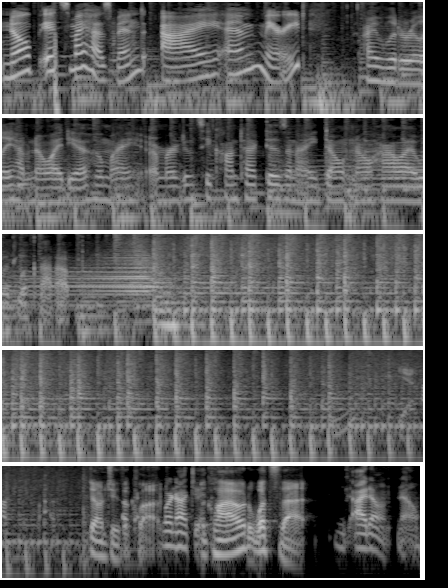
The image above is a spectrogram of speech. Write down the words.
nope. It's my husband. I am married. I literally have no idea who my emergency contact is, and I don't know how I would look that up. Don't do the Okay, cloud. We're not doing the cloud. What's that? I don't know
